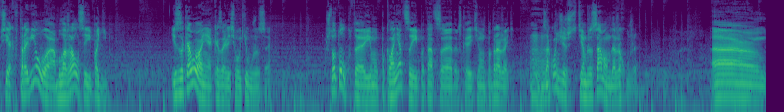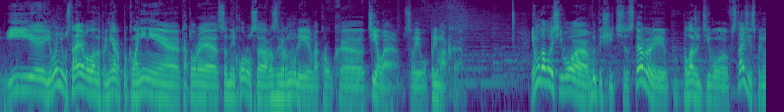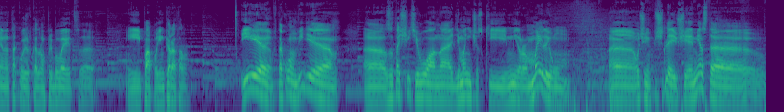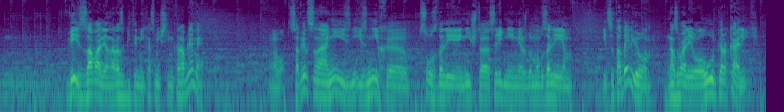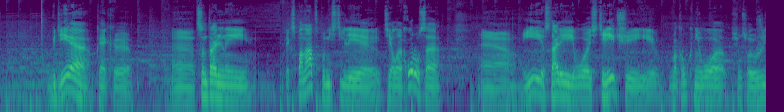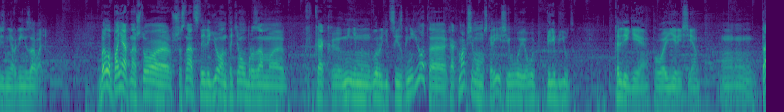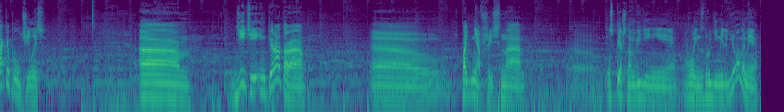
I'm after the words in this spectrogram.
всех втравил, облажался и погиб? Из-за кого они оказались в оке ужаса? Что толку-то ему поклоняться и пытаться, так сказать, ему подражать? Угу. Закончишь тем же самым, даже хуже. А, и его не устраивало, например, поклонение, которое сыны Хоруса развернули вокруг э, тела своего примарха. Ему удалось его вытащить с Терры и положить его в стазис, примерно такой же, в котором пребывает э, и папа-император. И в таком виде э, затащить его на демонический мир Мелиум – Э, очень впечатляющее место. Весь завален разбитыми космическими кораблями. Вот. Соответственно, они из, из них э, создали нечто среднее между мавзолеем и цитаделью. Назвали его Луперкалий. Где, как э, центральный экспонат, поместили тело Хоруса Э, и стали его стеречь и вокруг него всю свою жизнь организовали. Было понятно, что 16-й легион таким образом э, как минимум выродится из гниет, а как максимум, скорее всего, его перебьют коллеги по ереси. Так и получилось. Дети императора Э, поднявшись на э, успешном ведении войн с другими легионами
